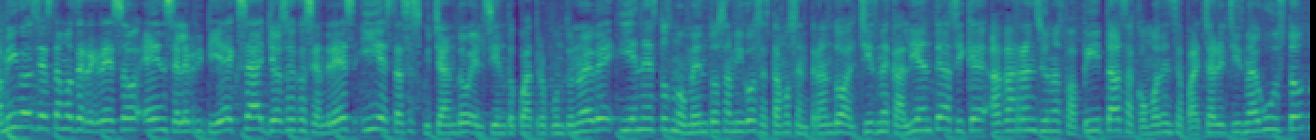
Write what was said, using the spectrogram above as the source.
Amigos, ya estamos de regreso en Celebrity Exa. Yo soy José Andrés y estás escuchando el 104.9 y en estos momentos, amigos, estamos entrando al chisme caliente, así que agárrense unas papitas, acomódense para echar el chisme a gusto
